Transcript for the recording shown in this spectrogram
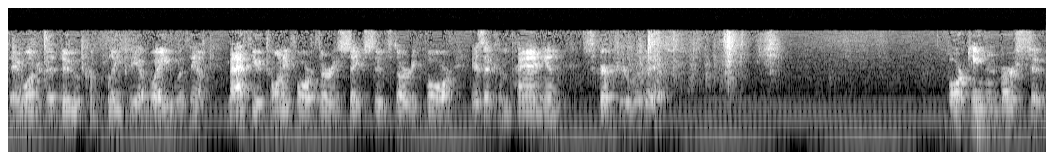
They wanted to do completely away with him. Matthew 24, 36 through 34 is a companion scripture with this. 14 and verse 2.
